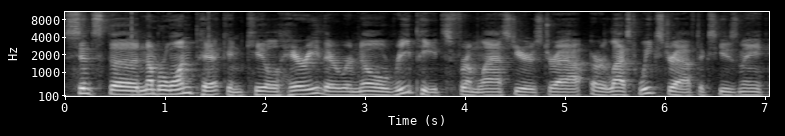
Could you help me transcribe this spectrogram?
Since the number one pick N'Keal Harry, there were no repeats from last year's draft or last week's draft, excuse me,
